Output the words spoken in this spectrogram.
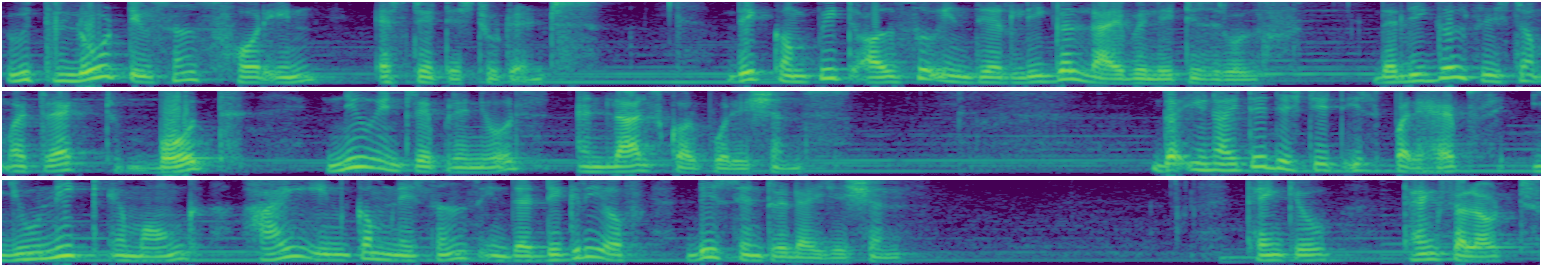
with low tuitions for in-state students. They compete also in their legal liabilities rules. The legal system attracts both new entrepreneurs and large corporations. The United States is perhaps unique among high income nations in the degree of decentralization. Thank you. Thanks a lot.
